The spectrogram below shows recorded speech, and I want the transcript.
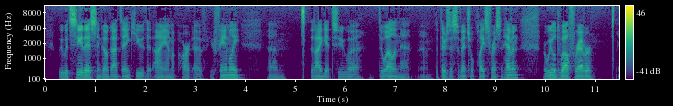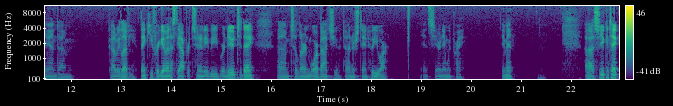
we would see this and go, God, thank you that I am a part of your family, um, that I get to uh, dwell in that, um, that there's this eventual place for us in heaven where we will dwell forever. And um, God, we love you. Thank you for giving us the opportunity to be renewed today um, to learn more about you, to understand who you are. It's in your name we pray. Amen. Uh, so you can take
